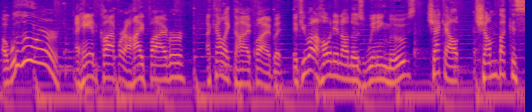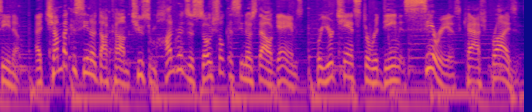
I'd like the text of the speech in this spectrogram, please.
A woohooer, a hand clapper, a high fiver. I kind of like the high five, but if you want to hone in on those winning moves, check out Chumba Casino. At ChumbaCasino.com, choose from hundreds of social casino style games for your chance to redeem serious cash prizes.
